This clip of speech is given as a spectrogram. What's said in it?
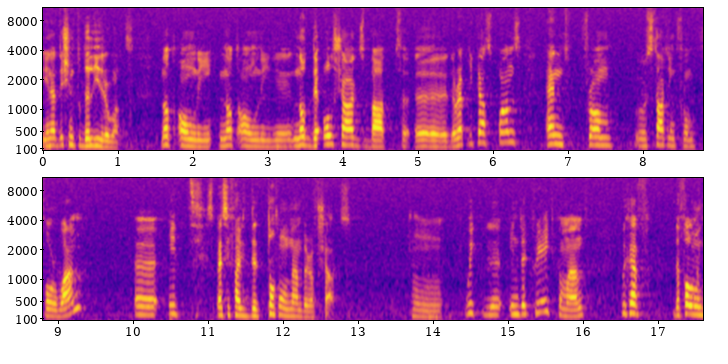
in addition to the leader ones. Not only, not only, uh, not the all shards, but uh, the replicas ones, and from uh, starting from 4.1, uh, it specifies the total number of shards. Um, we, uh, in the create command, we have the following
